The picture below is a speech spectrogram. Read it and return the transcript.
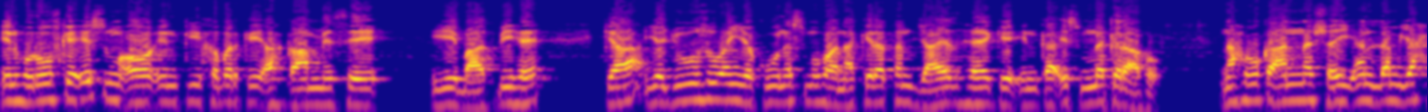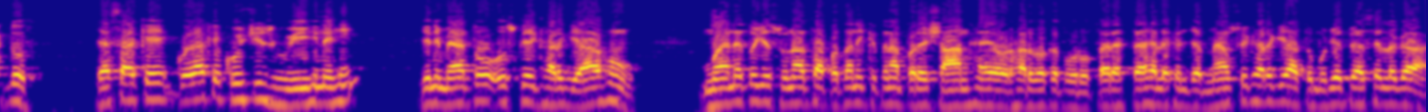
ان حروف کے اسم اور ان کی خبر کے احکام میں سے یہ بات بھی ہے۔ کیا یجوز ان یکون اسم ہوا نکرتن جائز ہے کہ ان کا اسم نکرا ہو؟ نحو کا ان شیئا لم یحدث۔ جیسا کہ گویا کہ کوئی چیز ہوئی ہی نہیں۔ یعنی میں تو اس کے گھر گیا ہوں۔ میں نے تو یہ سنا تھا، پتہ نہیں کتنا پریشان ہے اور ہر وقت وہ روتا رہتا ہے۔ لیکن جب میں اس کے گھر گیا تو مجھے تو ایسے لگا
